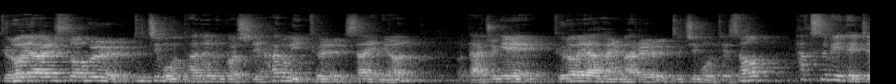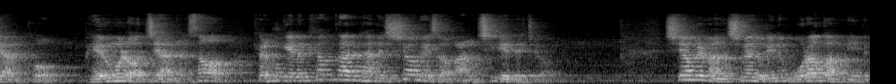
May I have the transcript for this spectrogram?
들어야 할 수업을 듣지 못하는 것이 하루 이틀 쌓이면 나중에 들어야 할 말을 듣지 못해서 학습이 되지 않고 배움을 얻지 않아서 결국에는 평가를 하는 시험에서 망치게 되죠. 시험을 망치면 우리는 뭐라고 합니까?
